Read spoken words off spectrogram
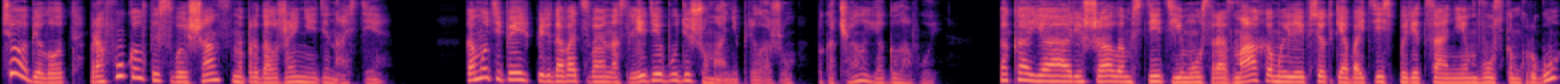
Все, Белот, профукал ты свой шанс на продолжение династии. Кому теперь передавать свое наследие будешь, ума не приложу. Покачала я головой. Пока я решала мстить ему с размахом или все-таки обойтись порицанием в узком кругу,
